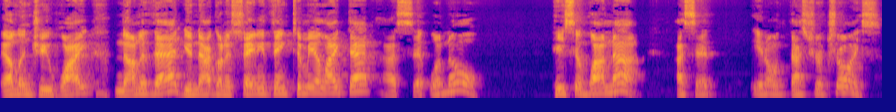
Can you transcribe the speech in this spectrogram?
Ellen G. White, none of that. You're not going to say anything to me like that? I said, Well, no. He said, Why not? I said, You know, that's your choice.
